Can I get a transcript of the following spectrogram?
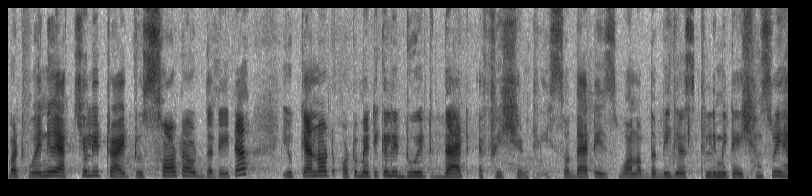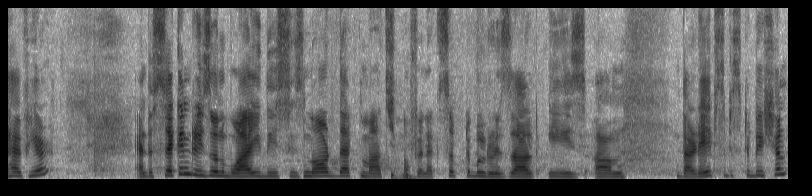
but when you actually try to sort out the data, you cannot automatically do it that efficiently. So that is one of the biggest limitations we have here. And the second reason why this is not that much of an acceptable result is um, the rates distribution.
